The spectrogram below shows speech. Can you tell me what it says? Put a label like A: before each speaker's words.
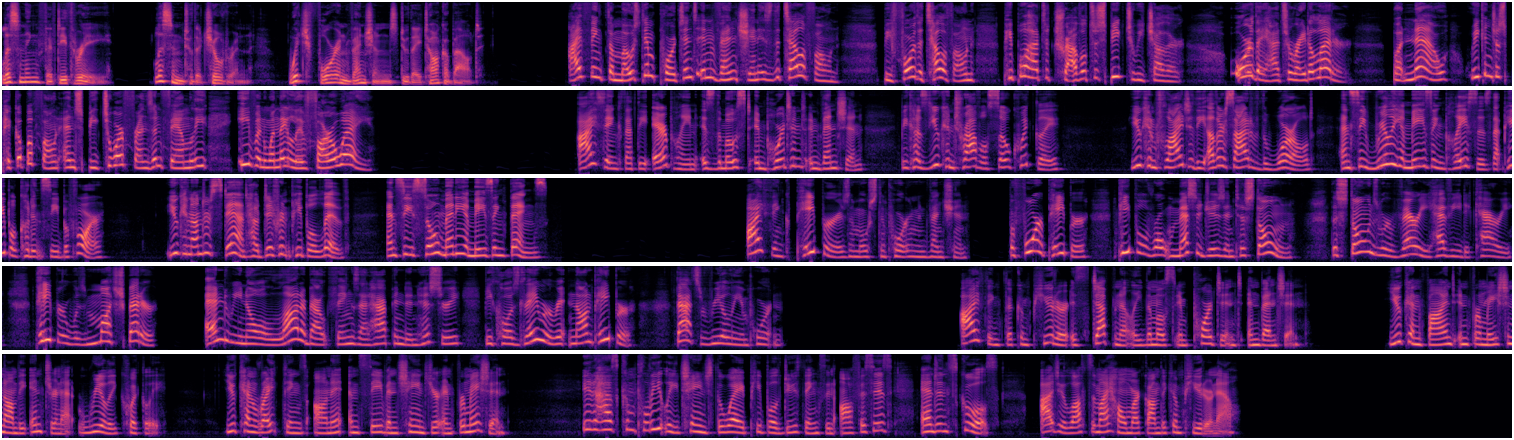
A: Listening 53. Listen to the children. Which four inventions do they talk about?
B: I think the most important invention is the telephone. Before the telephone, people had to travel to speak to each other, or they had to write a letter. But now, we can just pick up a phone and speak to our friends and family even when they live far away.
C: I think that the airplane is the most important invention because you can travel so quickly. You can fly to the other side of the world and see really amazing places that people couldn't see before. You can understand how different people live and see so many amazing things.
D: I think paper is the most important invention. Before paper, people wrote messages into stone. The stones were very heavy to carry. Paper was much better. And we know a lot about things that happened in history because they were written on paper. That's really important.
E: I think the computer is definitely the most important invention. You can find information on the internet really quickly. You can write things on it and save and change your information. It has completely changed the way people do things in offices and in schools. I do lots of my homework on the computer now.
